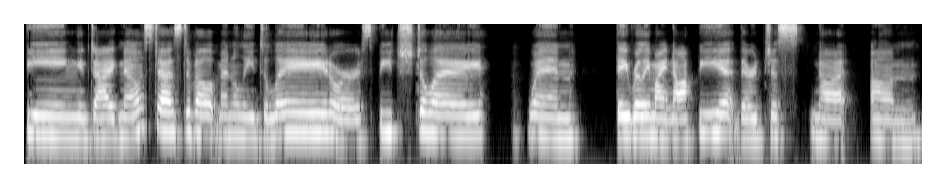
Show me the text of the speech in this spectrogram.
being diagnosed as developmentally delayed or speech delay when they really might not be. They're just not, um,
